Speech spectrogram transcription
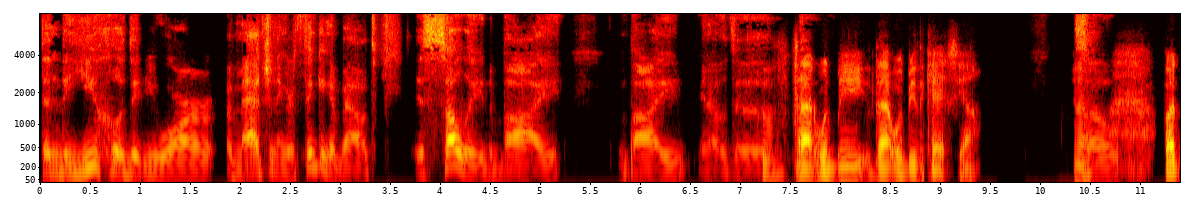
then the yichud that you are imagining or thinking about is sullied by by you know the that would be that would be the case, yeah. You know? So, but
